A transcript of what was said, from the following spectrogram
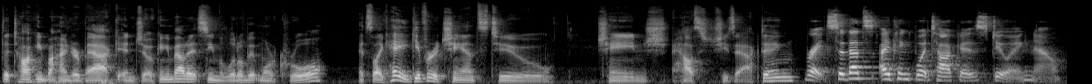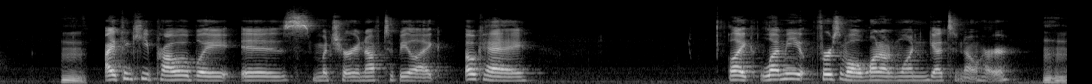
the talking behind her back and joking about it seem a little bit more cruel. It's like, hey, give her a chance to change how she's acting. Right. So that's I think what Taka is doing now. Hmm. I think he probably is mature enough to be like, okay, like let me first of all one on one get to know her, mm-hmm.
